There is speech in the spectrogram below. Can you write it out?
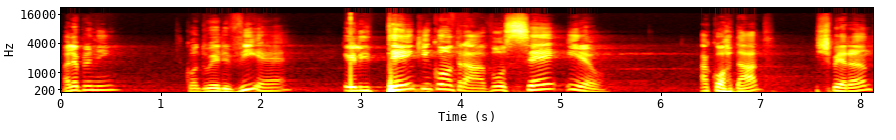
olha para mim, quando ele vier, ele tem que encontrar você e eu, acordado, esperando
